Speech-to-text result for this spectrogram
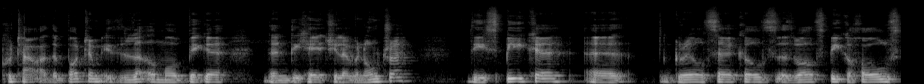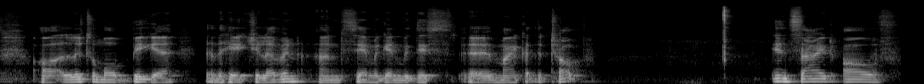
cutout at the bottom is a little more bigger than the H11 Ultra. The speaker uh, grill circles as well, speaker holes are a little more bigger than the H11 and same again with this uh, mic at the top. Inside of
